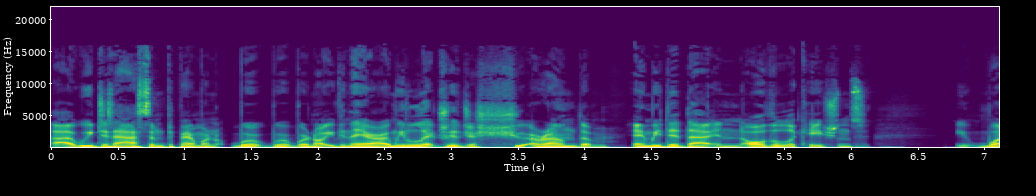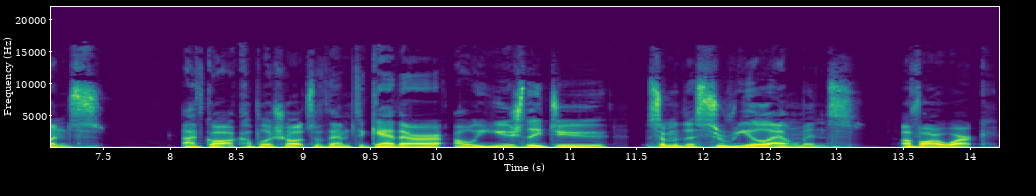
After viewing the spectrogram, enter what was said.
uh, we just ask them to pretend we're we're, we're, we're not even there, and we literally just shoot around them. And we did that in all the locations. Once I've got a couple of shots of them together, I'll usually do some of the surreal elements of our work,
